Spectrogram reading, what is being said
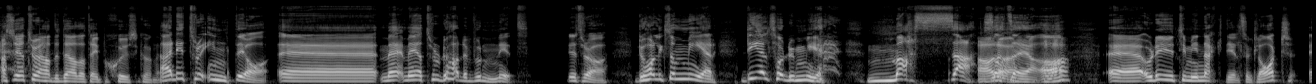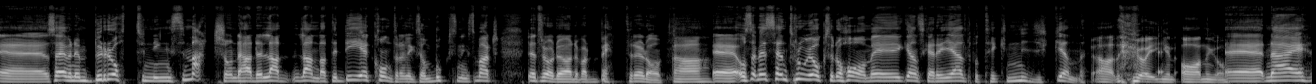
Alltså jag tror jag hade dödat dig på sju sekunder. nej det tror inte jag. Eh, men, men jag tror du hade vunnit. Det tror jag. Du har liksom mer, dels har du mer massa Ja, så att säga. Ja. Eh, och det är ju till min nackdel såklart. Eh, så även en brottningsmatch, om det hade landat i det kontra liksom boxningsmatch, det tror jag det hade varit bättre då. Eh, och sen, men sen tror jag också det har mig ganska rejält på tekniken. Ja, det har jag ingen aning om. Eh, nej,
